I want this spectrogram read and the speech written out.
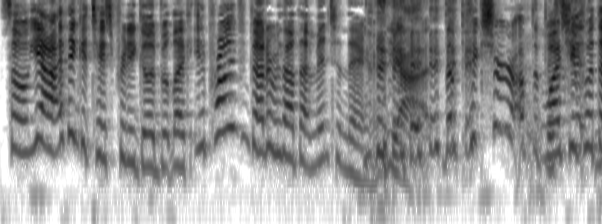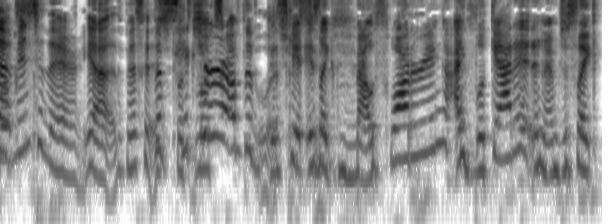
So yeah, I think it tastes pretty good, but like it'd probably be better without that mint in there. Yeah, the picture of the biscuit Why'd you put that mint in there? Yeah, the biscuit. The just looks- picture looks of the delicious. biscuit is like mouth-watering. I look at it and I'm just like,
